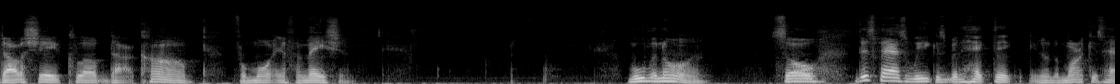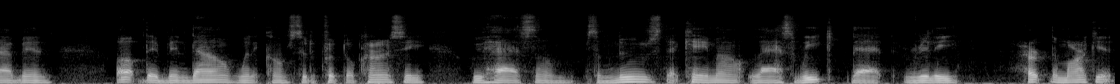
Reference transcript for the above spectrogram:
dollarshaveclub.com for more information. Moving on. So, this past week has been hectic. You know, the markets have been up, they've been down when it comes to the cryptocurrency. We've had some some news that came out last week that really hurt the market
